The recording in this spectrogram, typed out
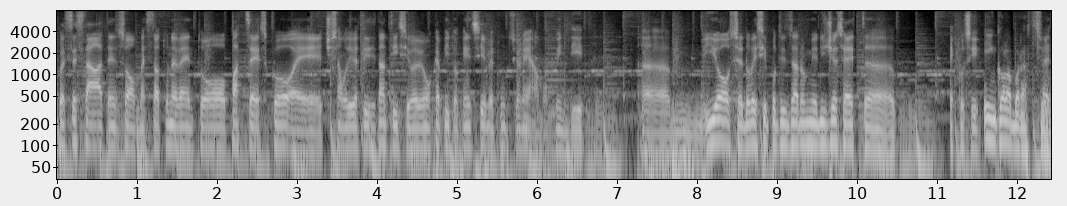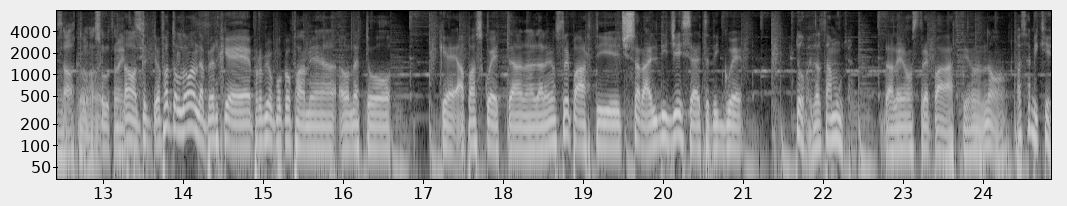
quest'estate, insomma, è stato un evento pazzesco e ci siamo divertiti tantissimo, abbiamo capito che insieme funzioniamo, quindi ehm, io se dovessi ipotizzare un mio DJ set eh, è così. In collaborazione. Esatto, assolutamente No, sì. ti ho fatto la domanda perché proprio poco fa mi ha- ho letto che a Pasquetta, dalle nostre parti, ci sarà il DJ set di Gue. Dove? Ad Altamura? Dalle nostre parti, no? Ma sai che?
